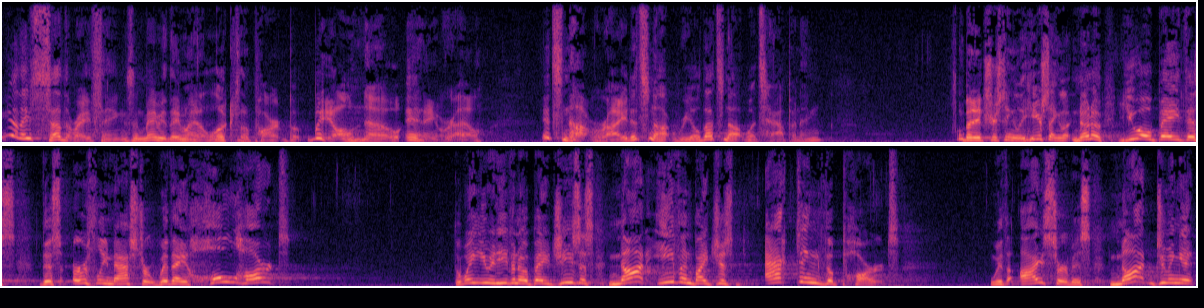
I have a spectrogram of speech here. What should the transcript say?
yeah, they said the right things, and maybe they might have looked the part, but we all know it ain't real. It's not right. It's not real. That's not what's happening. But interestingly, he's saying, no, no, you obey this, this earthly master with a whole heart. The way you would even obey Jesus, not even by just acting the part with eye service, not doing it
